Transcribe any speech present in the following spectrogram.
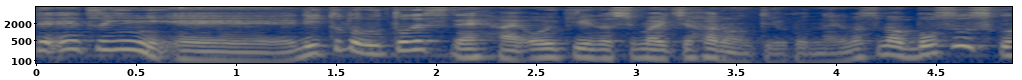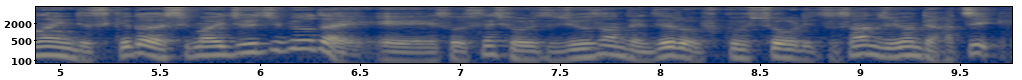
で、え次に、えー、リットとウッドですね。はい、追い切りの姉妹1ハロンということになります。まあ、母数少ないんですけど、姉妹11秒台、えー、そうですね、勝率13.0、副勝率34.8。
